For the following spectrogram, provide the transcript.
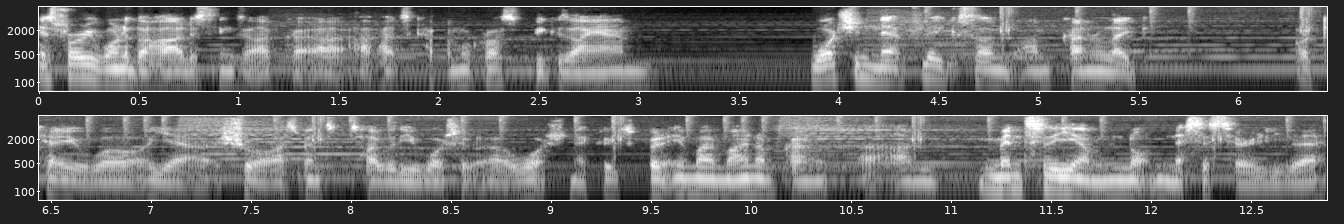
It's probably one of the hardest things I've I've had to come across because I am watching Netflix. I'm I'm kind of like okay, well, yeah, sure, I spent some time with you, watch uh, watch Netflix, but in my mind, I'm kind of, uh, I'm mentally, I'm not necessarily there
